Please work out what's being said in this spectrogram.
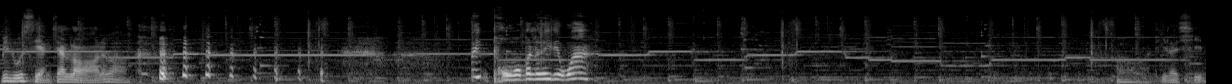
ไม่รู้เสียงจะหล่อหรือเปล่าไอ้ยโผล่มาเลยเดี๋ยวว่าโอ้ทีละชิ้น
